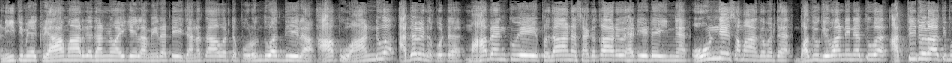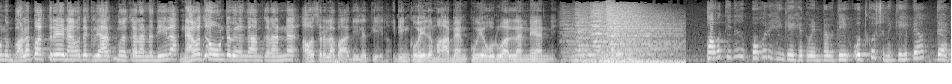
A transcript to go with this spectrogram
නීතිමය ක්‍රියාමාර්ග ගන්නවයි කියලා මේ රටේ ජනතාවට පොරොන්දුවක් දීලා ආපු ආණ්ඩුව අද වෙනකොට මහ බැංකුවේ ප්‍රධාන සැකකාරයෝ හැටියට ඉන්න ඔවුන්ගේ සමාගමට බදු ගෙවන්නේ නැතුව අත්හිටලා තිබුණු බලපත්‍රය නැවත ක්‍රියාත්මක කරන්න දීලා නැවත ඔවුන්ට වෙළඳාම් කරන්න අවසර ලබා දීලා තියෙනවා. ඉතින් කොහෙද මහ බැංකුවේ හොරු අල්ලන්න යන්නේ? පවතින පොහොර හිඟේ හේතුවෙන් පැවති උද්ඝෝෂණ කිහිපයක් දැන්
